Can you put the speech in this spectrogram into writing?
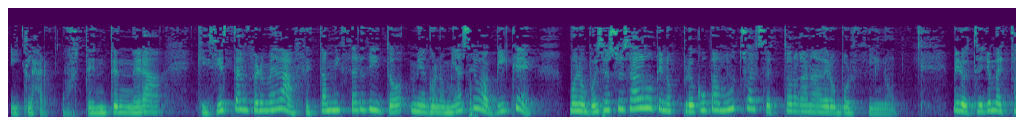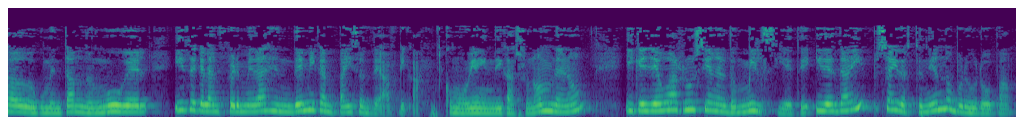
Y claro, usted entenderá que si esta enfermedad afecta a mis cerditos, mi economía se va a pique. Bueno, pues eso es algo que nos preocupa mucho al sector ganadero porcino. Mire usted, yo me he estado documentando en Google y dice que la enfermedad es endémica en países de África, como bien indica su nombre, ¿no? Y que llegó a Rusia en el 2007 y desde ahí se ha ido extendiendo por Europa.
